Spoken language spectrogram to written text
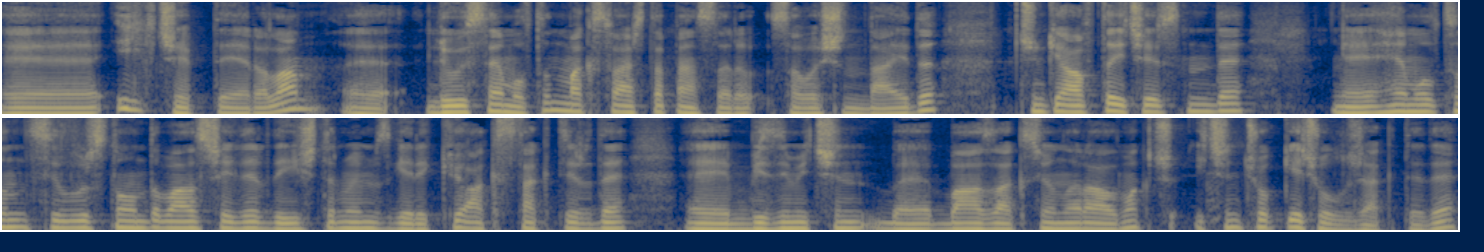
e, ilk cepte yer alan e, Lewis Hamilton Max Verstappen savaşındaydı. Çünkü hafta içerisinde e, Hamilton Silverstone'da bazı şeyleri değiştirmemiz gerekiyor. Aksi takdirde e, bizim için e, bazı aksiyonları almak için çok geç olacak dedi.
